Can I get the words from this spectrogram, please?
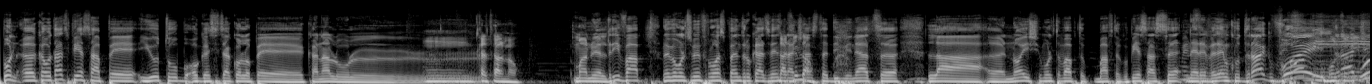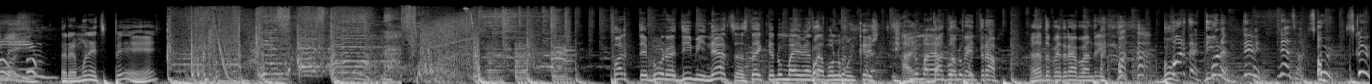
Bun, uh, căutați piesa pe YouTube, o găsiți acolo pe canalul... Mm, cred că al meu. Manuel Riva. Noi vă mulțumim frumos pentru că ați venit Da, în da. această dimineață la uh, noi și multă baftă, baftă cu piesa. Să ne revedem cu drag voi, Mulțumim. dragii mei! Rămâneți pe... Foarte bună dimineața! Stai că nu mai mi-am dat volum în căști. A, nu a mai am dat-o volum pe în trap. A dat-o pe treabă, Andrei. Foarte bună dimineața! Scur, scur,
